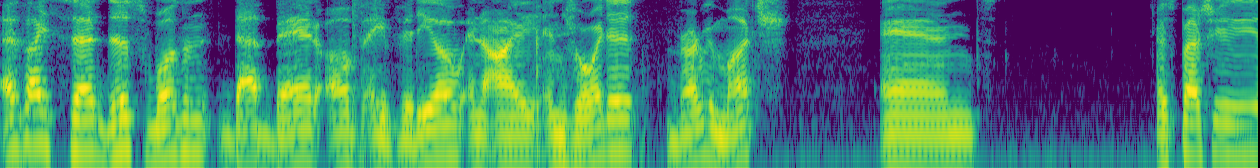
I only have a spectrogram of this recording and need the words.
as I said, this wasn't that bad of a video, and I enjoyed it very much. And especially,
